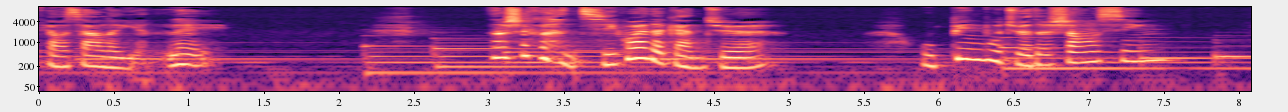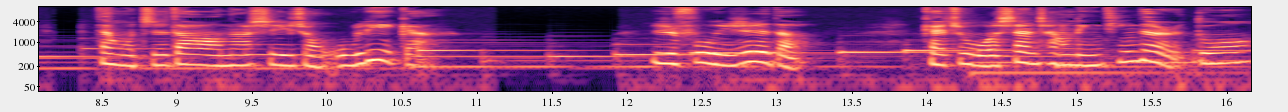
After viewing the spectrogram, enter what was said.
掉下了眼泪。那是个很奇怪的感觉。我并不觉得伤心，但我知道那是一种无力感。日复一日的。盖住我擅长聆听的耳朵，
